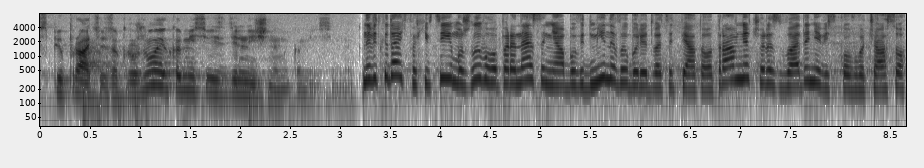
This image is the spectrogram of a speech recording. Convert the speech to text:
співпрацю з окружною комісією і з дільничними комісіями. Не відкидають фахівці і можливого перенесення або відміни виборів 25 травня через введення військового часу.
